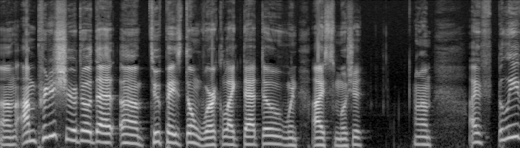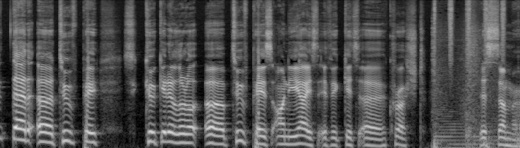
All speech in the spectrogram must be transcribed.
Um, I'm pretty sure though that um toothpaste don't work like that though when I smush it. Um, I believe that uh toothpaste could get a little uh toothpaste on the ice if it gets uh crushed this summer.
